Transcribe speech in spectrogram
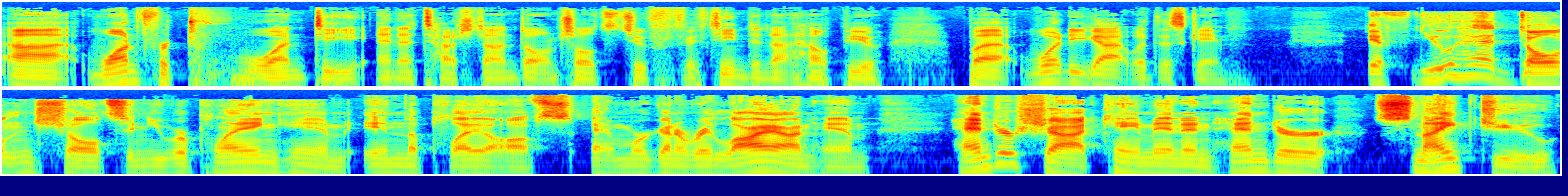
Uh, 1 for 20 and a touchdown. Dalton Schultz 2 for 15 did not help you. But what do you got with this game? if you had Dalton Schultz and you were playing him in the playoffs and we're going to rely on him, Hender shot came in and Hender sniped you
